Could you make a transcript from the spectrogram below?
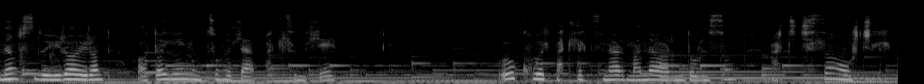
1992 онд одоогийн үндсэн хуулиа баталсан билээ. Уг хууль батлагдсанаар манай оронд өрнсөн ардчилсан өөрчлөлт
